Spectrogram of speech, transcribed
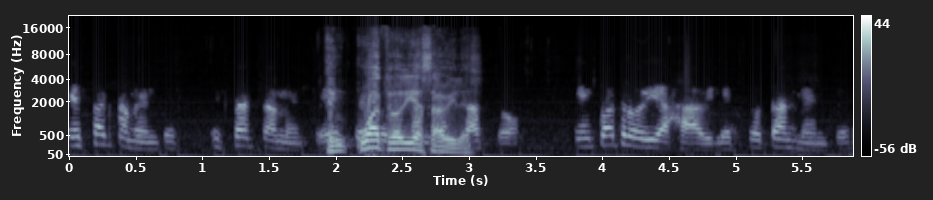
Exactamente, exactamente. En cuatro días hábiles. En cuatro días hábiles, totalmente.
